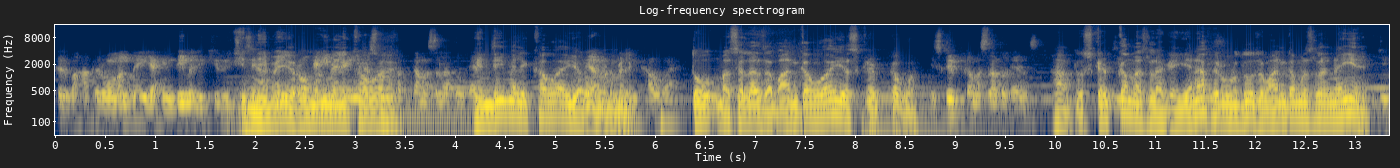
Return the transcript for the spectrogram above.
پھر وہاں پہ رومن میں یا ہندی میں لکھی ہوئی چیزیں ہندی میں۔ یا رومن میں لکھا ہوا ہے۔ تو ہندی میں لکھا ہوا ہے یا رومن میں لکھا ہوا ہے۔ تو مسئلہ زبان کا ہوا ہے یا اسکرپٹ کا ہوا؟ ہے اسکرپٹ کا مسئلہ تو ہے ہاں تو اسکرپٹ کا مسئلہ کہیے نا پھر اردو زبان کا مسئلہ نہیں ہے۔ جی۔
